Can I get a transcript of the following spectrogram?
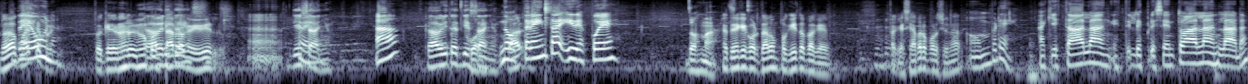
no lo De una. Porque, no es lo mismo Cada contarlo que es- vivirlo. 10 Bueno. años. ¿Ah? Cada ahorita es 10 ¿Cuál? años. No, ¿Cuál? 30 y después... Dos más. Ya tiene que cortarlo un poquito para que, para que sea proporcional. Hombre, aquí está Alan. Este, les presento a Alan Lara,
